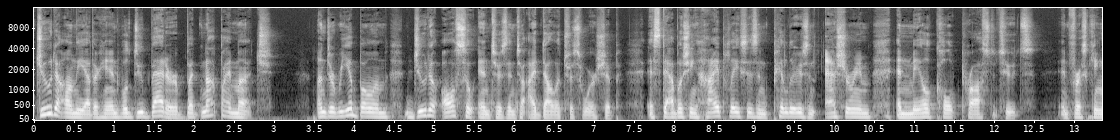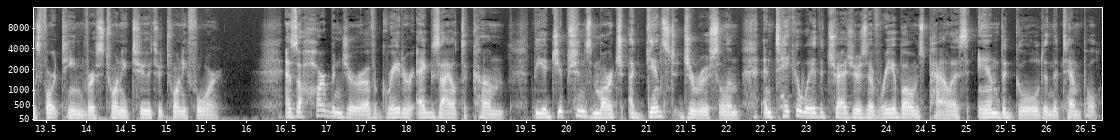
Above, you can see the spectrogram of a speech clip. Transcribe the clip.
Judah, on the other hand, will do better, but not by much. Under Rehoboam, Judah also enters into idolatrous worship, establishing high places and pillars and Asherim and male cult prostitutes in 1 Kings 14, verse 22 through 24. As a harbinger of a greater exile to come, the Egyptians march against Jerusalem and take away the treasures of Rehoboam's palace and the gold in the temple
